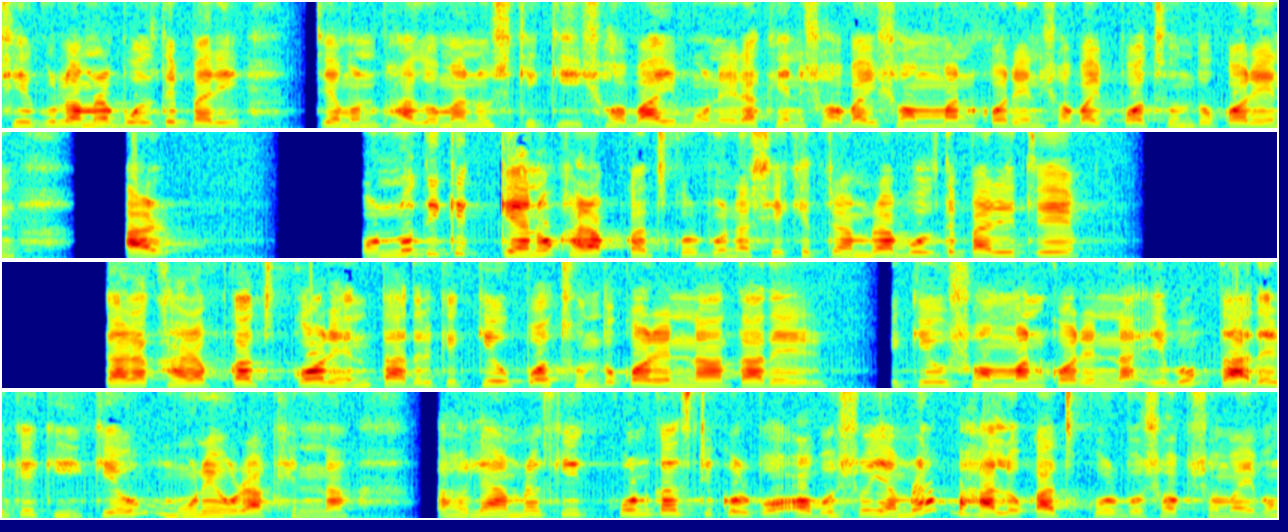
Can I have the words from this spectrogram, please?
সেগুলো আমরা বলতে পারি যেমন ভালো মানুষ কি কি? সবাই মনে রাখেন, সবাই সম্মান করেন, সবাই পছন্দ করেন। আর অন্যদিকে কেন খারাপ কাজ করব না? সেক্ষেত্রে আমরা বলতে পারি যে, যারা খারাপ কাজ করেন, তাদেরকে কেউ পছন্দ করেন না, তাদেরকে কেউ সম্মান করেন না এবং তাদেরকে কি? কেউ মনেও রাখেন না। তাহলে আমরা কি কোন কাজটি করব? অবশ্যই আমরা ভালো কাজ করব সব সময় এবং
